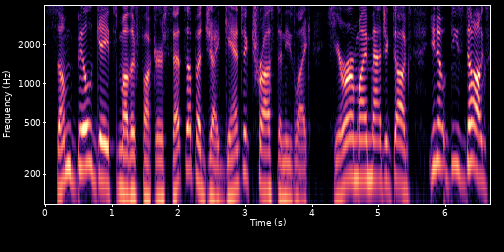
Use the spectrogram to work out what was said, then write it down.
some Bill Gates motherfucker sets up a gigantic trust and he's like, here are my magic dogs. You know, these dogs,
